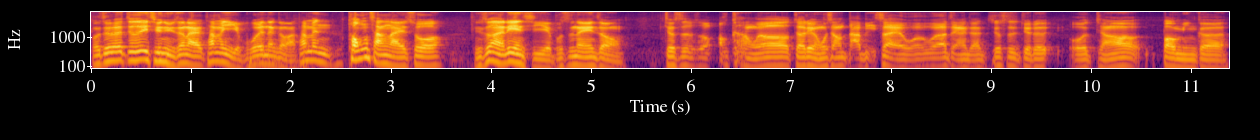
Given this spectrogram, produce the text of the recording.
我觉得就是一群女生来，她们也不会那个嘛。她们通常来说，你说来练习也不是那一种，就是说，哦，看我要教练，我想打比赛，我我要怎样怎样，就是觉得我想要报名个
